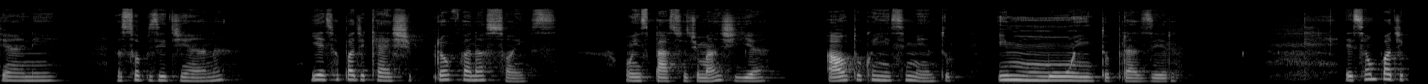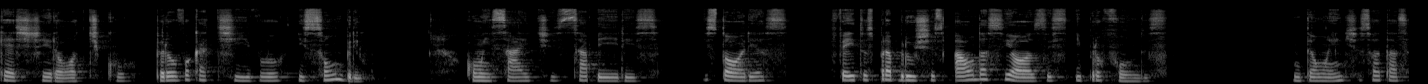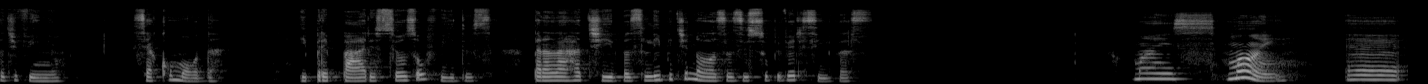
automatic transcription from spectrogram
Bruxiane. Eu sou Obsidiana e esse é o podcast Profanações um espaço de magia, autoconhecimento e muito prazer. Esse é um podcast erótico, provocativo e sombrio, com insights, saberes, histórias feitos para bruxas audaciosas e profundas. Então enche sua taça de vinho, se acomoda e prepare os seus ouvidos para narrativas libidinosas e subversivas. Mas, mãe, é.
